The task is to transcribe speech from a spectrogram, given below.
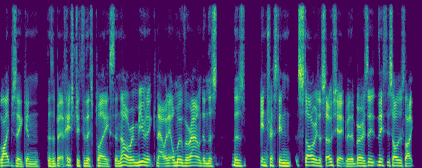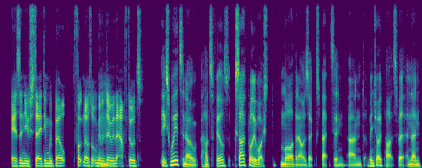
Leipzig, and there's a bit of history to this place," and "Oh, we're in Munich now," and it'll move around, and there's there's interesting stories associated with it. Whereas this is all just like, "Here's a new stadium we built. Fuck knows what we're going to do with it afterwards." it's weird to know how to feel because I've probably watched more than I was expecting, and I've enjoyed parts of it. And then,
